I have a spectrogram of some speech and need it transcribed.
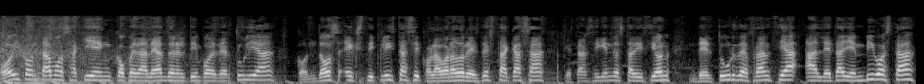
Hoy contamos aquí en Copedaleando en el tiempo de tertulia con dos exciclistas y colaboradores de esta casa que están siguiendo esta edición del Tour de Francia al detalle. En Vigo está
